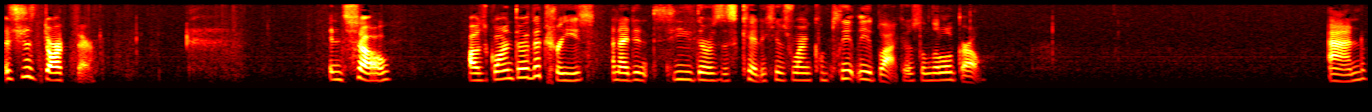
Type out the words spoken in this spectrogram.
It's just dark there. And so I was going through the trees and I didn't see there was this kid. He was wearing completely black. It was a little girl. And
